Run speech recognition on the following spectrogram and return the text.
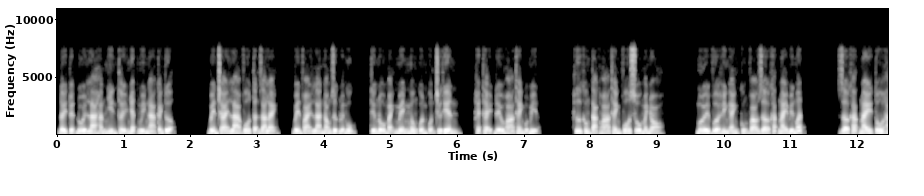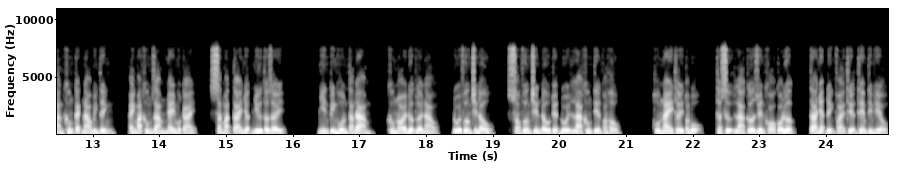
đây tuyệt đối là hắn nhìn thấy nhất nguy nga cảnh tượng. Bên trái là vô tận giá lạnh, bên phải là nóng rực luyện ngục, tiếng nổ mạnh mênh mông quần quận chư thiên, hết thảy đều hóa thành một mịn. Hư không tạc hóa thành vô số mảnh nhỏ. Mới vừa hình ảnh cũng vào giờ khắc này biến mất. Giờ khắc này tô hàn không cách nào bình tĩnh, ánh mắt không dám nháy một cái, sắc mặt tái nhợt như tờ giấy. Nhìn kinh hồn tán đảm, không nói được lời nào, đối phương chiến đấu, song phương chiến đấu tuyệt đối là không tiền khoáng hậu. Hôm nay thấy toàn bộ, thật sự là cơ duyên khó có được, ta nhất định phải thiện thêm tìm hiểu,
